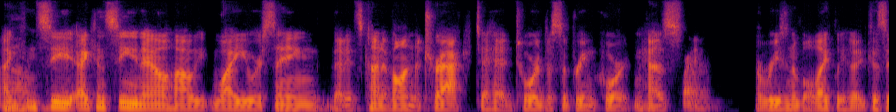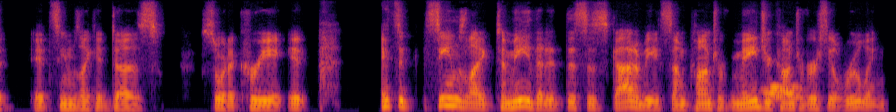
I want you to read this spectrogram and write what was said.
I Um, can see I can see now how why you were saying that it's kind of on the track to head toward the Supreme Court and has Right. a reasonable likelihood because it it seems like it does sort of create it it's a seems like to me that it this has got to be some contra- major controversial ruling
